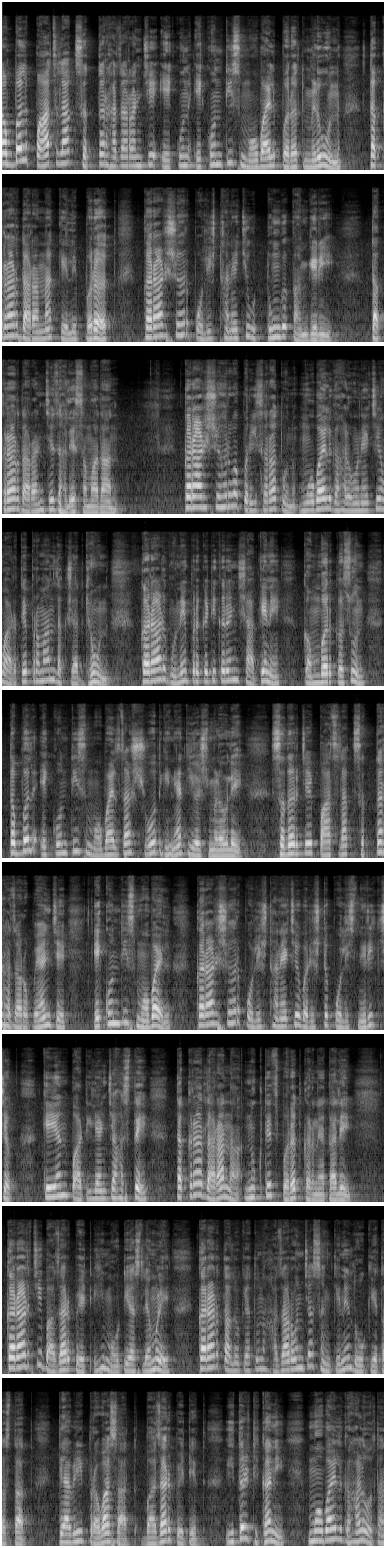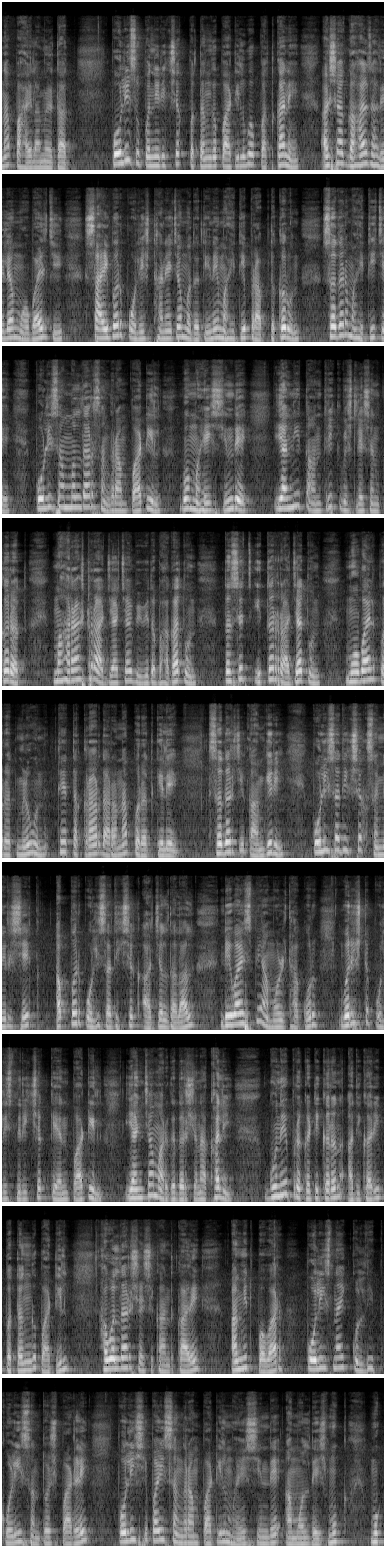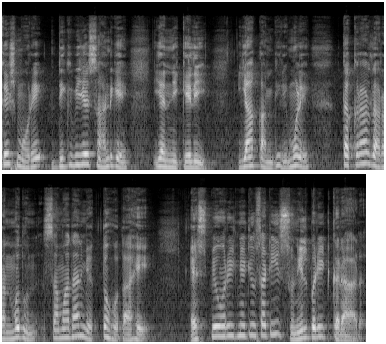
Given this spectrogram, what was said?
तब्बल पाच लाख सत्तर हजारांचे एकूण एकोणतीस मोबाईल परत मिळवून तक्रारदारांना केले परत कराड शहर पोलीस ठाण्याची उत्तुंग कामगिरी. तक्रारदारांचे झाले समाधान. कराड शहर व परिसरातून मोबाईल गहाळ होण्याचे वाढते प्रमाण लक्षात घेऊन कराड गुन्हे प्रकटीकरण शाखेने कंबर कसून तब्बल एकोणतीस मोबाईलचा शोध घेण्यात यश मिळवले. सदरचे पाच लाख सत्तर हजार रुपयांचे एकोणतीस मोबाईल कराड शहर पोलीस ठाण्याचे वरिष्ठ पोलीस निरीक्षक के एन पाटील यांच्या हस्ते तक्रारदारांना नुकतेच परत करण्यात आले. कराडची बाजारपेठ ही मोठी असल्यामुळे कराड तालुक्यातून हजारोंच्या संख्येने लोक येत असतात. त्यावेळी प्रवासात बाजारपेठेत इतर ठिकाणी मोबाईल गहाळ होताना पाहायला मिळतात. पोलीस उपनिरीक्षक पतंग पाटील व पथकाने अशा गहाळ झालेल्या मोबाईलची सायबर पोलीस ठाण्याच्या मदतीने माहिती प्राप्त करून सदर माहितीचे पोलीस अंमलदार संग्राम पाटील व महेश शिंदे यांनी तांत्रिक विश्लेषण करत महाराष्ट्र राज्याच्या विविध भागातून तसेच इतर राज्यातून मोबाईल परत मिळवून ते तक्रारदारांना परत केले. सदरची कामगिरी पोलीस अधीक्षक समीर शेख अप्पर पोलीस अधीक्षक आचल दलाल डीवायएसपी अमोल ठाकूर वरिष्ठ पोलीस निरीक्षक के एन पाटील यांच्या मार्गदर्शनाखाली गुन्हे प्रकटीकरण अधिकारी पतंग पाटील हवलदार शशिकांत काळे अमित पवार पोलीस नाईक कुलदीप कोळी संतोष पाडळे पोलीस शिपाई संग्राम पाटील महेश शिंदे अमोल देशमुख मुकेश मोरे दिग्विजय सांडगे यांनी केली. या कामगिरीमुळे तक्रारदारांमधून समाधान व्यक्त होत आहे. एस पी ओरिजिनेटिव्हसाठी सुनील परीट कराड.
